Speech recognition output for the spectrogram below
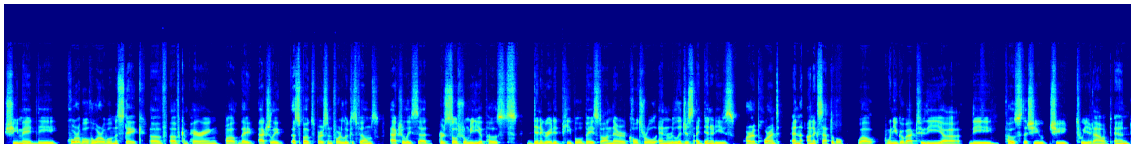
she made the horrible, horrible mistake of of comparing. Well, they actually a spokesperson for Lucasfilms actually said her social media posts denigrated people based on their cultural and religious identities are abhorrent and unacceptable. Well, when you go back to the uh, the posts that she she tweeted out and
